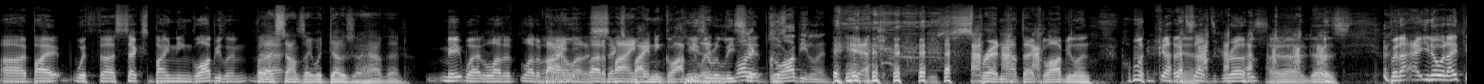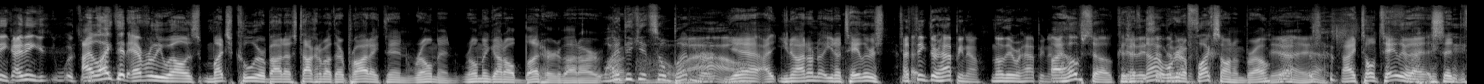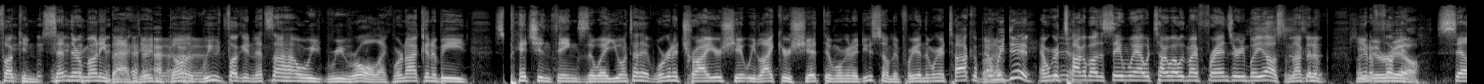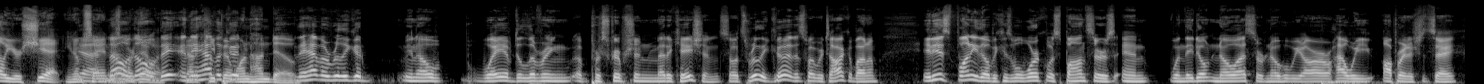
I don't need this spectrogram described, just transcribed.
uh, by with uh, sex binding globulin. Well, that sounds like what Doug's gonna have then. may, what a lot of lot of A lot, bound. a lot of lot of sex binding. binding, He needs to globulin. release A lot it. of globulin. Just spreading out that globulin. oh my god, that sounds gross. I know it does. But I, you know what I think? I think what's- I like that Everlywell is much cooler about us talking about their product than Roman. Roman got all butthurt about our. why'd they get so oh, butthurt? wow. Yeah, I, you know, I don't know. You know, Taylor's. I think they're happy now. No, they were happy now. I hope so because Yeah, if not, we're gonna happy. flex on him, bro. Yeah, yeah. I told Taylor that. I said, "Fucking send their money back, dude. Don't we fucking? That's not how we, we roll. Like we're not gonna be pitching things the way you want to. We're gonna try your shit. We like your shit. Then we're gonna do something for you, and then we're gonna talk about it. And it. we did. and we're gonna talk about it the same way I would talk about it with my friends or anybody else. I'm not gonna, it. I'm Keep gonna it fucking real. Sell your shit. You know what I'm saying? no, no, they, and Gotta they have keep a it good one hundo. They have a really good, you know, way of delivering a prescription medication. So it's really good. That's why we talk about them. It is funny though because we'll work with sponsors, and when they don't know us or know who we are or how we operate, I should say,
